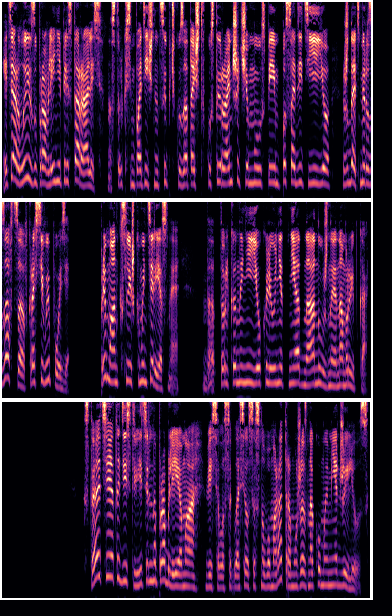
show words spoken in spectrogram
«Эти орлы из управления перестарались. Настолько симпатичную цыпочку затащат в кусты раньше, чем мы успеем посадить ее, ждать мерзавца в красивой позе. Приманка слишком интересная. Да только на нее клюнет не одна нужная нам рыбка. «Кстати, это действительно проблема», — весело согласился с новым оратором уже знакомый мне Джилиус.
